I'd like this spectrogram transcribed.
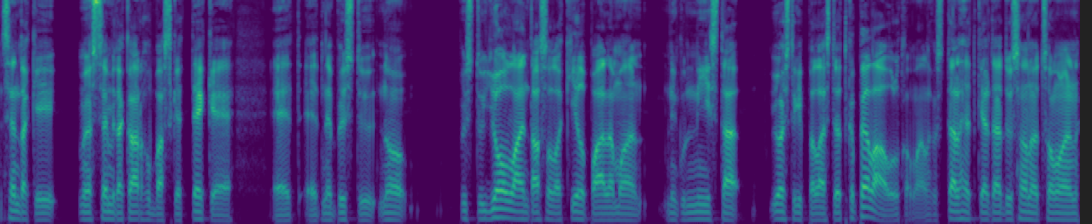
sen takia myös se, mitä Karhubasket tekee, että et ne pystyy, no, pystyy jollain tasolla kilpailemaan niin kuin niistä joistakin pelaajista, jotka pelaa ulkomailla. Koska tällä hetkellä täytyy sanoa, että suomalainen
